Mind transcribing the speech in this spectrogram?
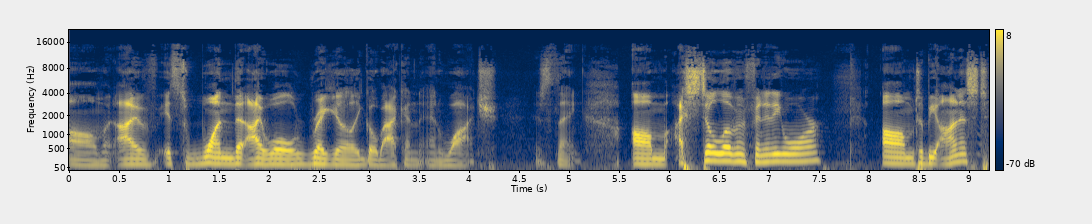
Um, I've it's one that I will regularly go back and, and watch. This thing. Um, I still love Infinity War. Um, to be honest,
